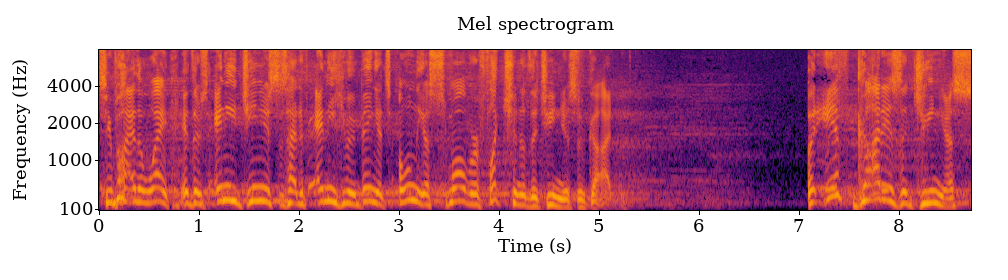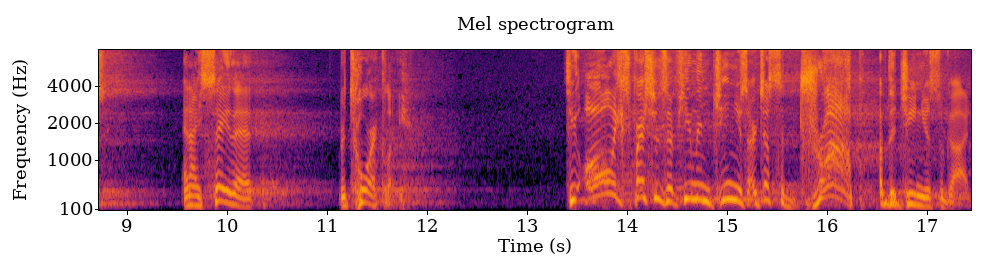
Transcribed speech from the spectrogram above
See, by the way, if there's any genius inside of any human being, it's only a small reflection of the genius of God. But if God is a genius, and I say that rhetorically, see, all expressions of human genius are just a drop of the genius of God.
